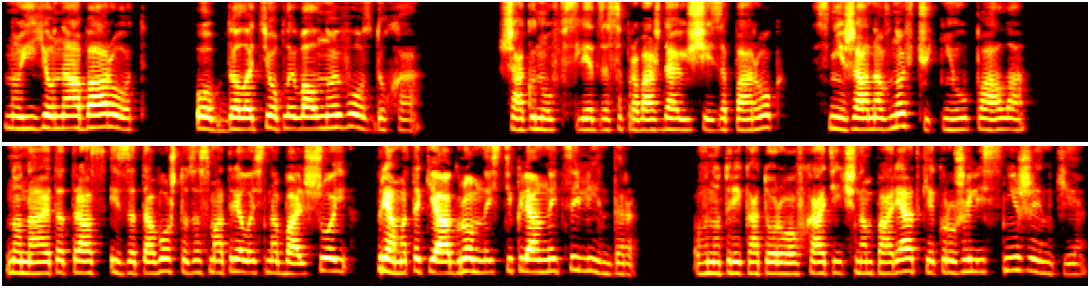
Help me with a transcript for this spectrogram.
но ее, наоборот, обдало теплой волной воздуха. Шагнув вслед за сопровождающей за порог, Снежана вновь чуть не упала но на этот раз из-за того, что засмотрелась на большой, прямо-таки огромный стеклянный цилиндр, внутри которого в хаотичном порядке кружились снежинки.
